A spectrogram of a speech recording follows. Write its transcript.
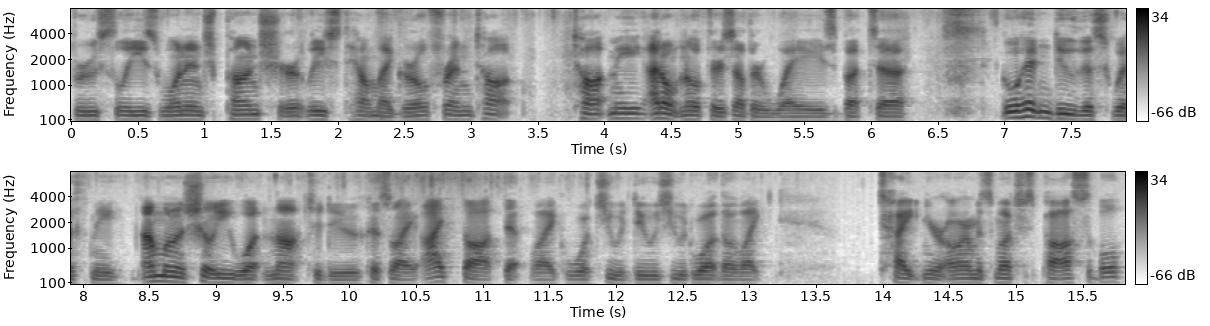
Bruce Lee's one-inch punch, or at least how my girlfriend taught taught me. I don't know if there's other ways, but uh, go ahead and do this with me. I'm going to show you what not to do because like I thought that like what you would do is you would want to like tighten your arm as much as possible.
